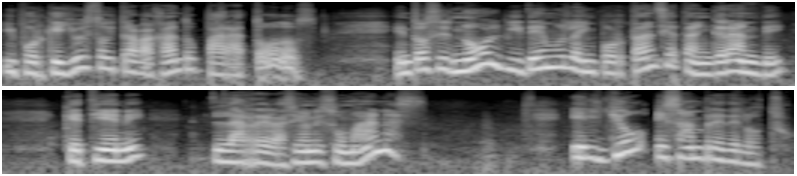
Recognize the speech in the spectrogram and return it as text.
y porque yo estoy trabajando para todos. Entonces, no olvidemos la importancia tan grande que tiene las relaciones humanas. El yo es hambre del otro.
